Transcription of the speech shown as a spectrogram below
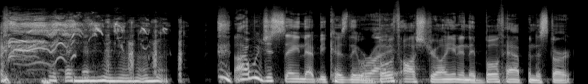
I was just saying that because they were Right. both Australian and they both happened to start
